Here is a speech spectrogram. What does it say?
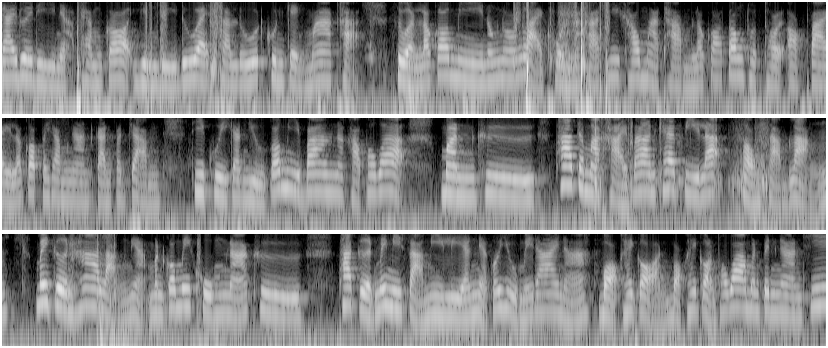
ได้ด้วยดีเนี่ยแพมก็ยินดีด้วยซ l ลูดคุณเก่งมากค่ะ ส่วนแล้วก็มีน้องๆหลายคนนะคะ ที่เข้ามาทำแล้วก็ต้องถดถอยออกไป แล้วก็ไปทำงานการประจำที่คุยกันอยู่ก็มีบ้างนะคะ เพราะว่ามันคือถ้าจะมาขายบ้านแค่ปีละ 2-3หลัง ไม่เกิน 5 หลังเนี่ยมันก็ไม่คุ้มนะคือ ถ้าเกิดไม่มีสามีเลี้ยงเนี่ยก็อยู่ไม่ได้นะ บอกให้ก่อนบอกให้ก่อน เพราะว่ามันเป็นงานที่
